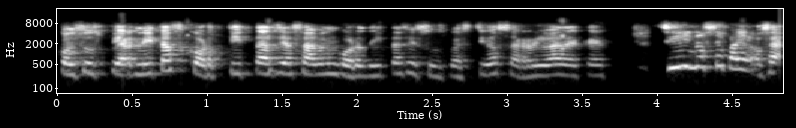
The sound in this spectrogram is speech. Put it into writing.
con sus piernitas cortitas, ya saben, gorditas y sus vestidos arriba de que, sí, no se vaya, o sea,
